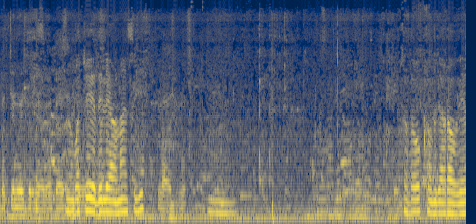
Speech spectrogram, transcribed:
ਬੱਚੇ ਨੂੰ ਇੱਧਰ ਲਿਆਉਣਾ ਪੈਸੇ ਬੱਚੇ ਇਹਦੇ ਲਿਆਉਣਾ ਸੀ। ਲਾਸ਼ ਨੂੰ। ਚਲੋ ਗੁਜ਼ਾਰਾ ਹੋਵੇ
